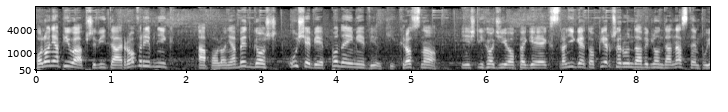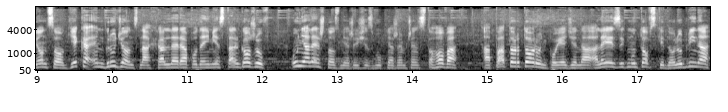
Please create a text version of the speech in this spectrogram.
Polonia Piła przywita Row Rybnik, a Polonia Bydgoszcz u siebie podejmie Wielki Krosno. Jeśli chodzi o PG Ekstraligę, to pierwsza runda wygląda następująco. GKM Grudziądz na Hallera podejmie Stal Gorzów, Unia Leszno zmierzy się z Włókniarzem Częstochowa, a Pator Toruń pojedzie na Aleje Zygmuntowskie do Lublina,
